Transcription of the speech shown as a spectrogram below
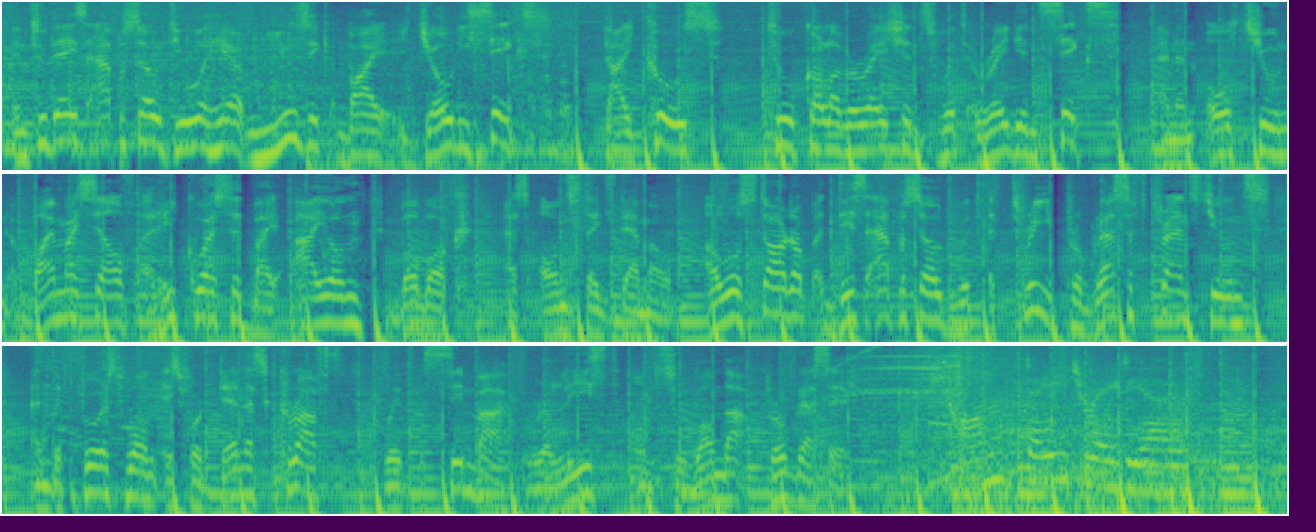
In today's episode, you will hear music by Jody Six, Daikus, two collaborations with Radiant 6, and an old tune by myself requested by Ion Bobok as onstage demo. I will start up this episode with three progressive trance tunes, and the first one is for Dennis Kraft with Simba released on Suanda Progressive. On Stage Radio.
